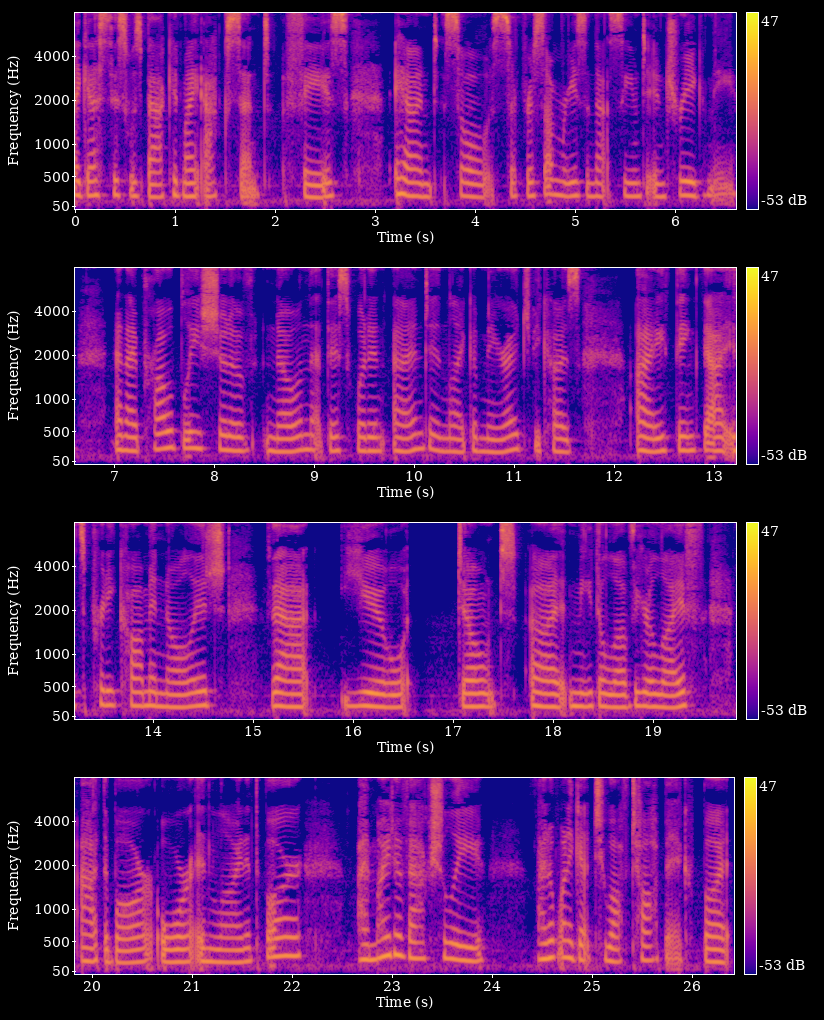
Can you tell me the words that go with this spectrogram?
I guess this was back in my accent phase. And so, so for some reason that seemed to intrigue me. And I probably should have known that this wouldn't end in like a marriage because I think that it's pretty common knowledge that you don't uh, meet the love of your life at the bar or in line at the bar. I might have actually, I don't want to get too off topic, but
